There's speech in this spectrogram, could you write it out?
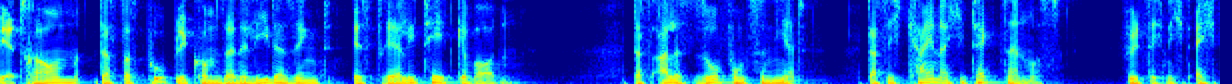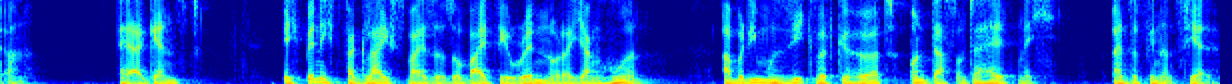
Der Traum, dass das Publikum seine Lieder singt, ist Realität geworden. Dass alles so funktioniert, dass ich kein Architekt sein muss, fühlt sich nicht echt an. Er ergänzt, ich bin nicht vergleichsweise so weit wie Rin oder Young Horn, aber die Musik wird gehört und das unterhält mich, also finanziell.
